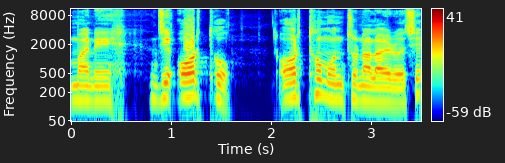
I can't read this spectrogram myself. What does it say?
মানে যে অর্থ অর্থ মন্ত্রণালয় রয়েছে,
